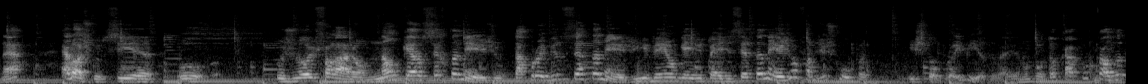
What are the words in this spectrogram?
né? É lógico, se o, os noivos falaram, não quero sertanejo, tá proibido sertanejo, e vem alguém e me pede sertanejo, eu falo, desculpa, estou proibido, aí eu não vou tocar por causa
